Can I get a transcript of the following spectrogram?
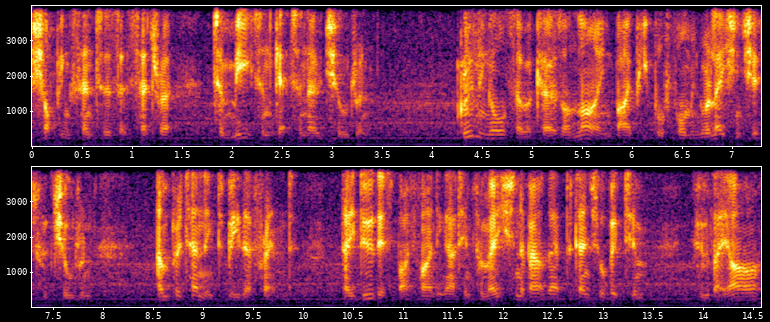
shopping centres, etc., to meet and get to know children. Grooming also occurs online by people forming relationships with children and pretending to be their friend. They do this by finding out information about their potential victim, who they are,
